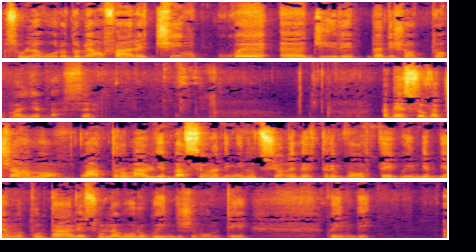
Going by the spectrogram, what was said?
sul lavoro. Dobbiamo fare 5 eh, giri da 18 maglie basse adesso facciamo 4 maglie basse una diminuzione per tre volte quindi abbiamo totale sul lavoro 15 punti. Quindi uh,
